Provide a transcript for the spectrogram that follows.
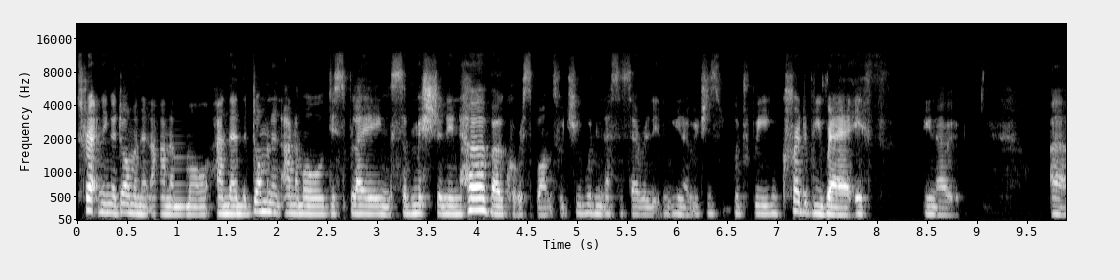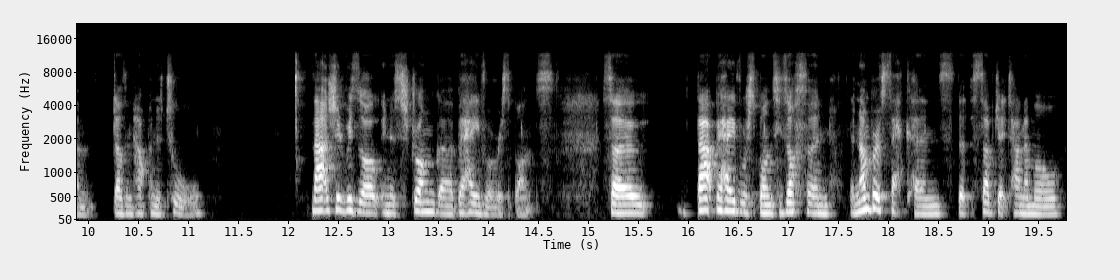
threatening a dominant animal, and then the dominant animal displaying submission in her vocal response, which you wouldn't necessarily, you know, which is would be incredibly rare if, you know, um, doesn't happen at all. That should result in a stronger behavioural response. So that behavioural response is often the number of seconds that the subject animal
